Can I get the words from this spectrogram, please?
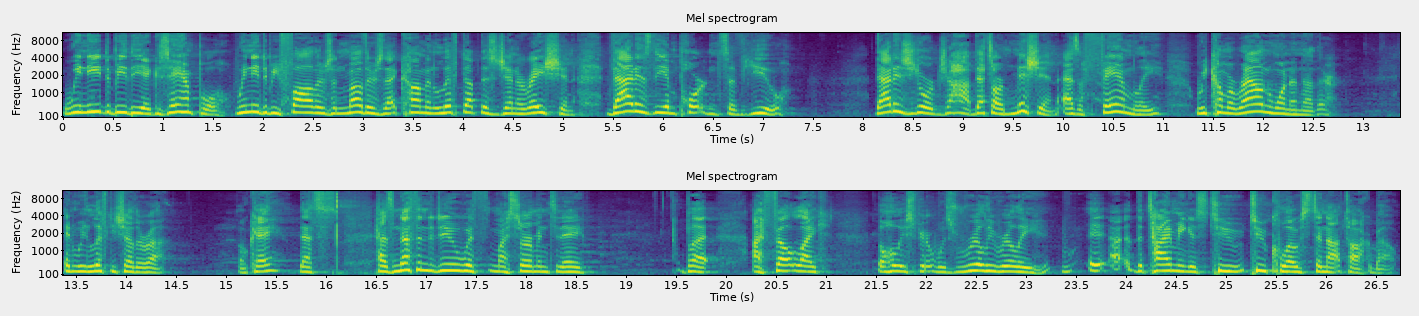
We need to be the example. We need to be fathers and mothers that come and lift up this generation. That is the importance of you. That is your job. That's our mission. As a family, we come around one another and we lift each other up. Okay? That's has nothing to do with my sermon today, but I felt like the Holy Spirit was really, really, it, uh, the timing is too, too close to not talk about.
